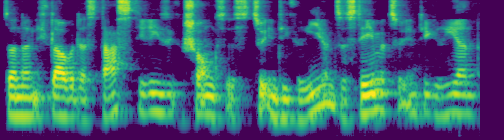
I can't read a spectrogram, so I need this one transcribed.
sondern ich glaube, dass das die riesige Chance ist, zu integrieren, Systeme zu integrieren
